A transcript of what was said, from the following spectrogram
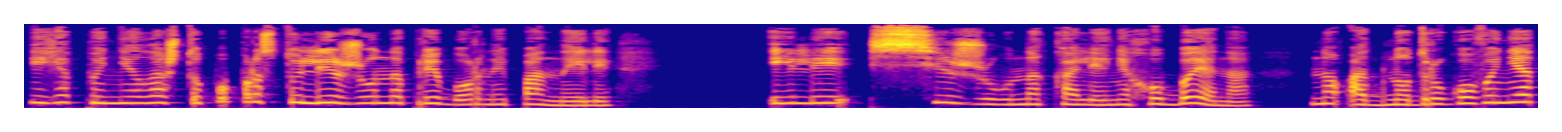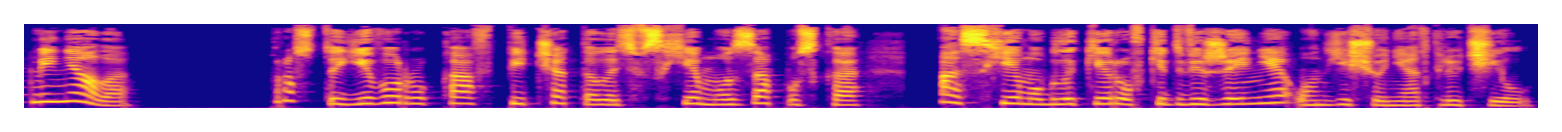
и я поняла, что попросту лежу на приборной панели или сижу на коленях у Бена, но одно другого не отменяло — Просто его рука впечаталась в схему запуска, а схему блокировки движения он еще не отключил.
